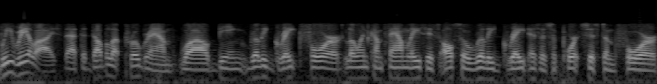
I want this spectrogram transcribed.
we realize that the Double Up program, while being really great for low income families, is also really great as a support system for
